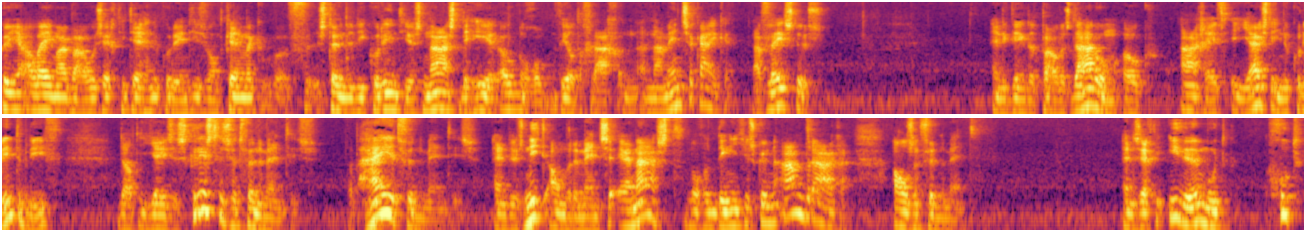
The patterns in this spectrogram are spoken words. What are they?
kun je alleen maar bouwen, zegt hij tegen de Corinthiërs. Want kennelijk steunden die Corinthiërs naast de Heer ook nog op, wilden graag naar mensen kijken, naar vlees dus. En ik denk dat Paulus daarom ook aangeeft, juist in de Korinthebrief, dat Jezus Christus het fundament is. Dat Hij het fundament is. En dus niet andere mensen ernaast nog dingetjes kunnen aandragen als een fundament. En dan zegt hij, ieder moet goed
